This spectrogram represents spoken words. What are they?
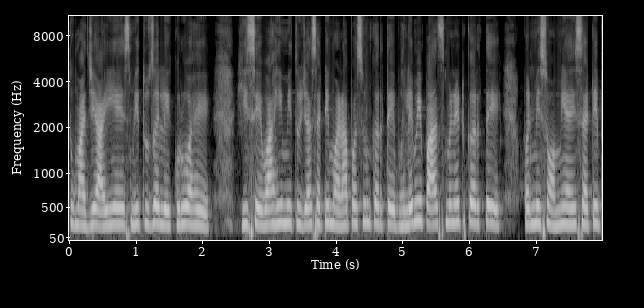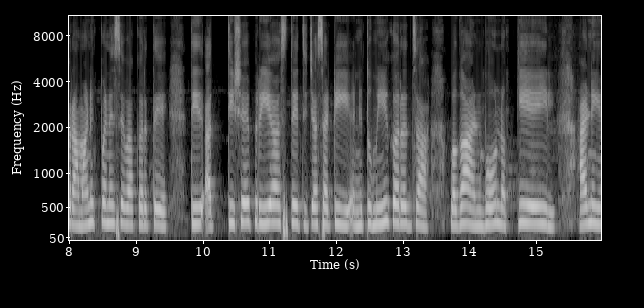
तू माझी आई आहेस मी तुझं लेकरू आहे. ही सेवा ही मी तुझ्यासाठी मनापासून करते. भले मी पाच मिनिट करते पण मी स्वामी आईसाठी प्रामाणिकपणे सेवा करते. ती अतिशय प्रिय असते तिच्यासाठी आणि तुम्हीही करत जा. बघा अनुभव नक्की नक्की येईल. आणि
